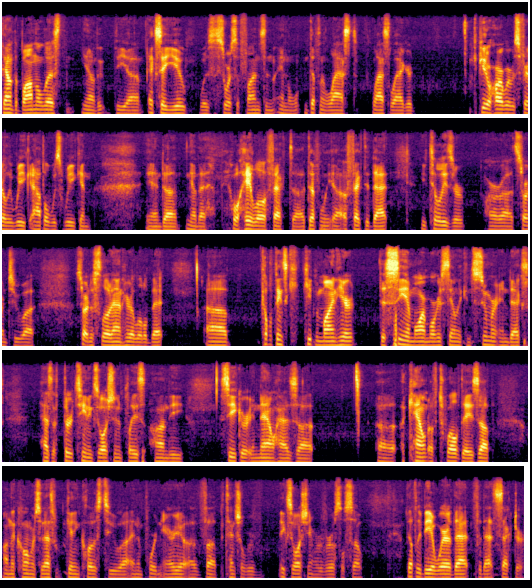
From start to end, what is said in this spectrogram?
Down at the bottom of the list, you know, the, the uh, XAU was the source of funds and, the, definitely the last last laggard. Computer hardware was fairly weak. Apple was weak, and and you know the whole halo effect definitely affected that. Utilities are are starting to starting to slow down here a little bit. A couple things to keep in mind here. The CMR, Morgan Stanley Consumer Index, has a 13 exhaustion in place on the seeker and now has uh, uh, a count of 12 days up on the Comber. So that's getting close to uh, an important area of uh, potential exhaustion and reversal. So definitely be aware of that for that sector.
